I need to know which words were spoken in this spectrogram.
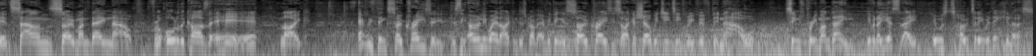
it sounds so mundane now from all of the cars that are here. Like everything's so crazy. It's the only way that I can describe it. Everything is so crazy. So like a Shelby GT350 now seems pretty mundane, even though yesterday it was totally ridiculous.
